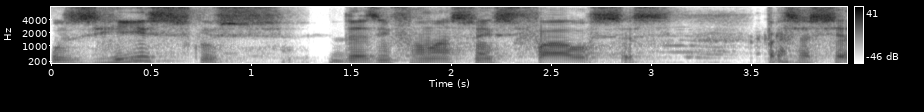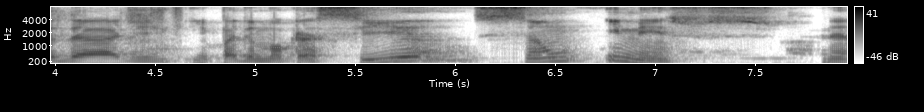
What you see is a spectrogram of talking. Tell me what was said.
Os riscos das informações falsas para a sociedade e para a democracia são imensos. Né?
